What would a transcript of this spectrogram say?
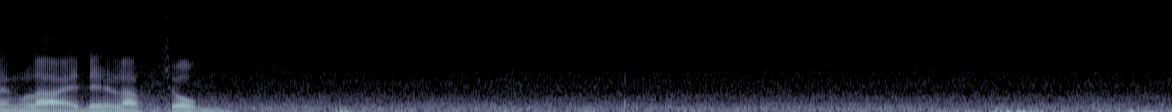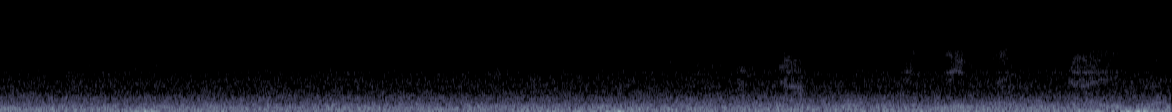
ทั้งหลายได้รับชม อยากส่งให้เต็มแบบหัวใจครับ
